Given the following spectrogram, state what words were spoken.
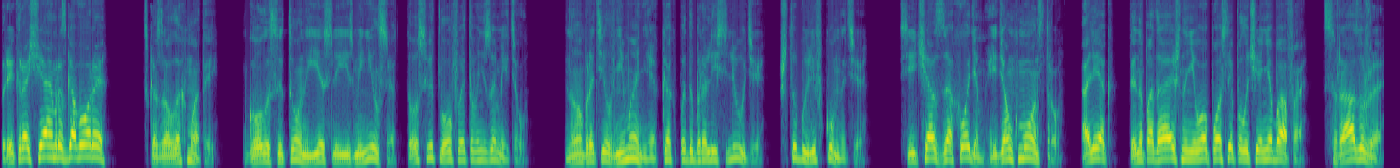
«Прекращаем разговоры!» — сказал Лохматый. Голос и тон, если изменился, то Светлов этого не заметил. Но обратил внимание, как подобрались люди, что были в комнате. «Сейчас заходим, идем к монстру. Олег, ты нападаешь на него после получения бафа. Сразу же.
